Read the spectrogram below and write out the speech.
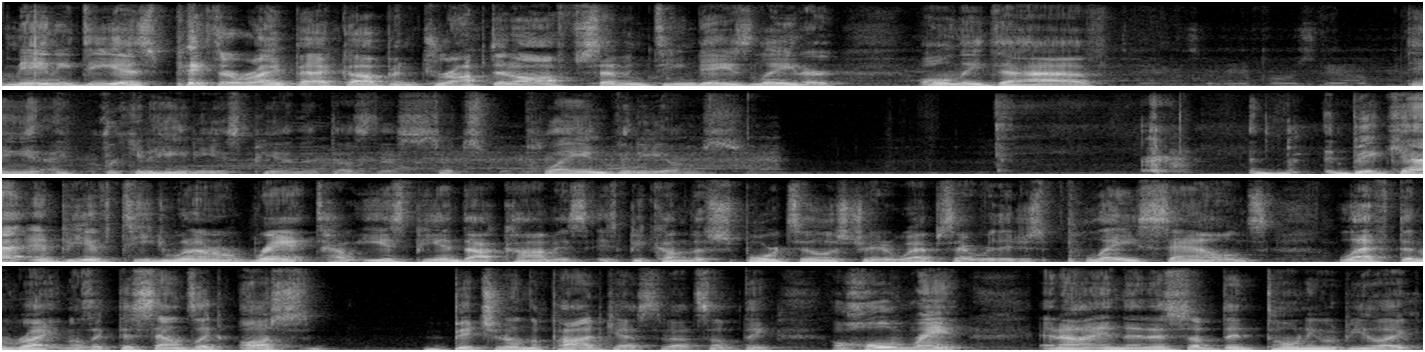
Manny Diaz picked it right back up and dropped it off 17 days later, only to have. Dang it! I freaking hate ESPN that does this. Starts playing videos. Big Cat and PFT went on a rant how ESPN.com is, is become the Sports Illustrated website where they just play sounds left and right. And I was like, this sounds like us bitching on the podcast about something. A whole rant. And I, and then there's something Tony would be like,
